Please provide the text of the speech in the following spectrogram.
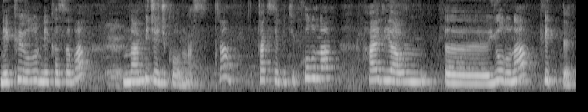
Ne köy olur ne kasaba. Bundan bir cacık olmaz. Tamam. Tak sepeti koluna. Haydi yavrum e, yoluna bitti.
